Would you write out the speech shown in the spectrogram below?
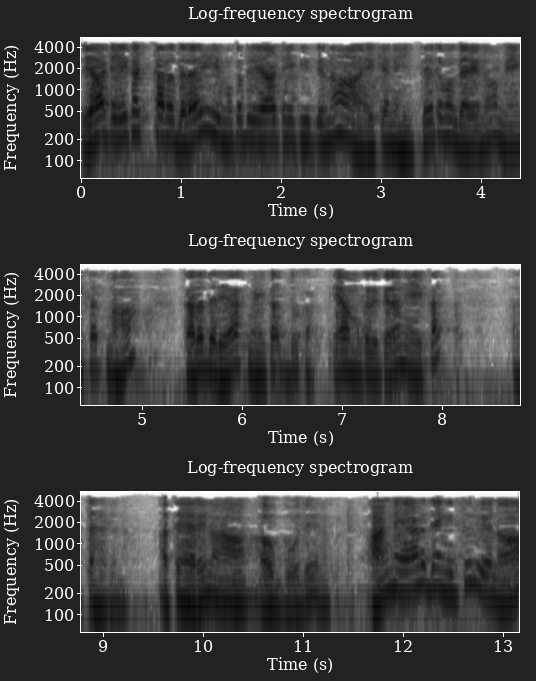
එයාට ඒකත් කරදරයි. මොකද එයාට ඒක හිතෙනවා. ඒ කියන්නේ හිතේටම දැනෙනවා මේකත් මහා කරදරයක් මේකත් දුකක්. එයා මොකද කරන්නේ? ඒකත් අතහරිනවා. අතහැරෙනවා අවබෝධ වෙනකොට. අන්න එයාට දැන් ඉතුරු වෙනවා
